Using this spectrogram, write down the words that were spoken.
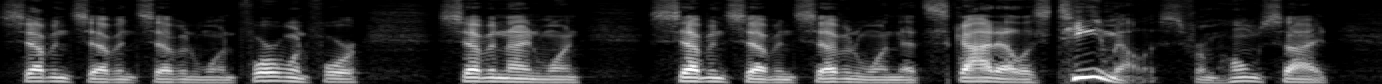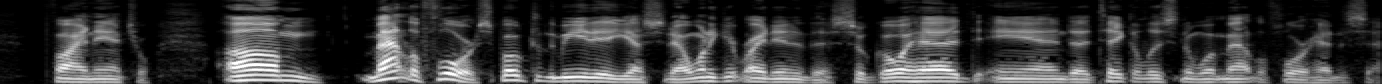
7771. 414 791 7771. That's Scott Ellis, Team Ellis from Homeside Financial. Um, Matt LaFleur spoke to the media yesterday. I want to get right into this. So go ahead and uh, take a listen to what Matt LaFleur had to say.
